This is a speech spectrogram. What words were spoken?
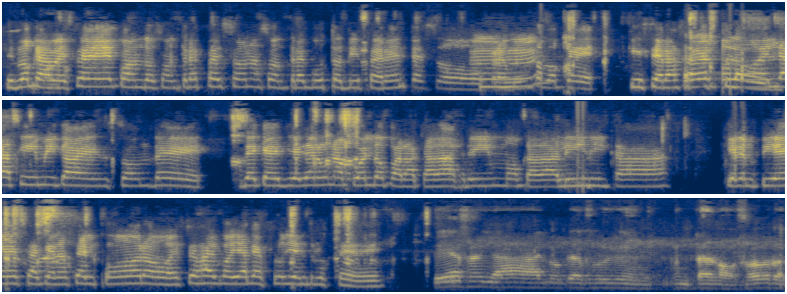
Sí, porque a veces cuando son tres personas son tres gustos diferentes. O pregunto porque quisiera saber cómo es la química en son de, de que lleguen a un acuerdo para cada ritmo, cada lírica, quién empieza, quién hace el coro. Eso es algo ya que fluye entre ustedes. Sí, eso ya es algo que fluye entre nosotros.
